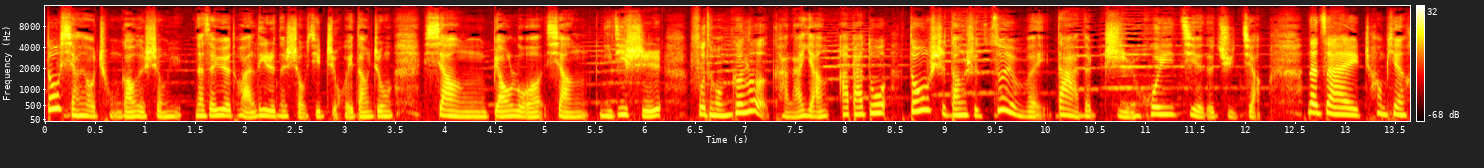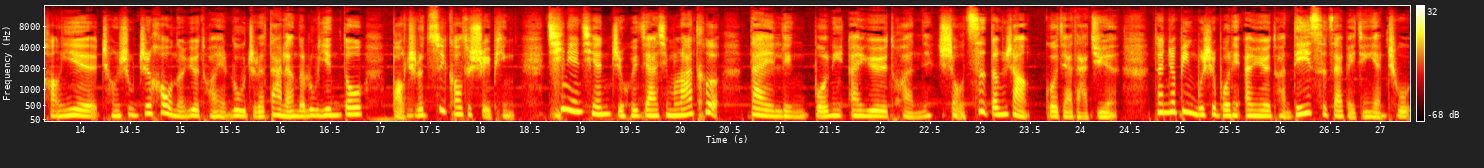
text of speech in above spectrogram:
都享有崇高的声誉。那在乐团历任的首席指挥当中，像彪罗、像尼基什、富特文格勒、卡拉扬、阿巴多，都是当时最伟大的指挥界的巨匠。那在唱片行业成熟之后呢，乐团也录制了大量的录音，都保持了最高的水平。七年前，指挥家西蒙拉特带领柏林爱乐乐团首次登上国家大剧院，但这并不是柏林爱乐乐团第一次在在北京演出。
